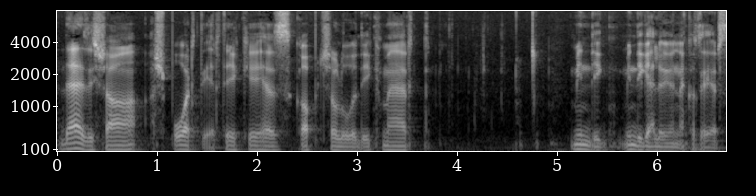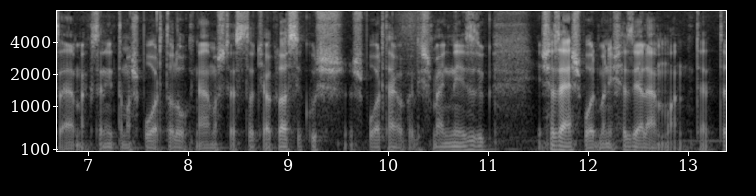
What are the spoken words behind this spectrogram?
de ez is a, a sport értékéhez kapcsolódik, mert mindig, mindig előjönnek az érzelmek szerintem a sportolóknál. Most ezt, hogyha a klasszikus sportágokat is megnézzük, és az e-sportban is ez jelen van. Tehát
